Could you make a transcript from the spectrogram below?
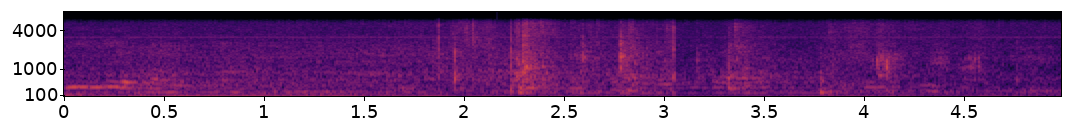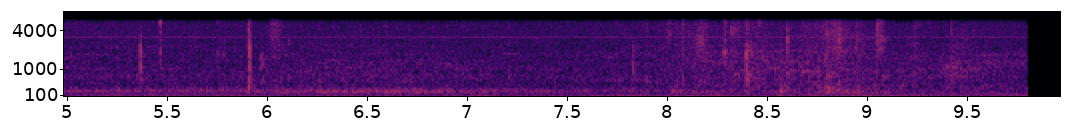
serious.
